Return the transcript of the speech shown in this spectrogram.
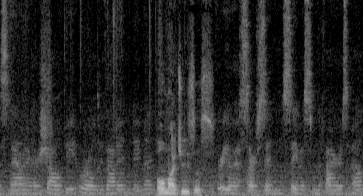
as now, and ever shall be, world without end. Amen. O my Jesus, Forgive us our sins, save us from the fires of hell.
